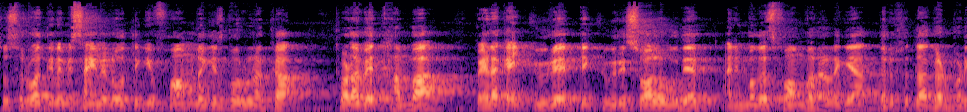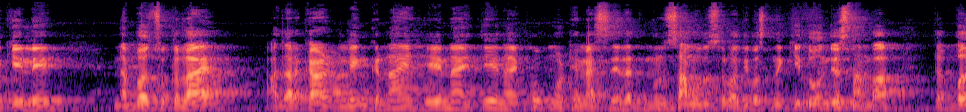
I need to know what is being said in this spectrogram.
सो सुरुवातीला मी सांगितलेलं होतं की फॉर्म लगेच भरू नका. थोडा वेळ थांबा. पहिला काही क्युरी आहेत ते क्युरी सॉल्व्ह होऊ द्यात आणि मगच फॉर्म भरायला घ्या. तरी सुद्धा गडबड केली. नंबर चुकलाय. आधार कार्ड लिंक नाही हे नाही ते नाही खूप मोठे मेसेज आलेत. म्हणून सांगतो सुरुवातीपासून की दोन दिवस थांबा. तब्बल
